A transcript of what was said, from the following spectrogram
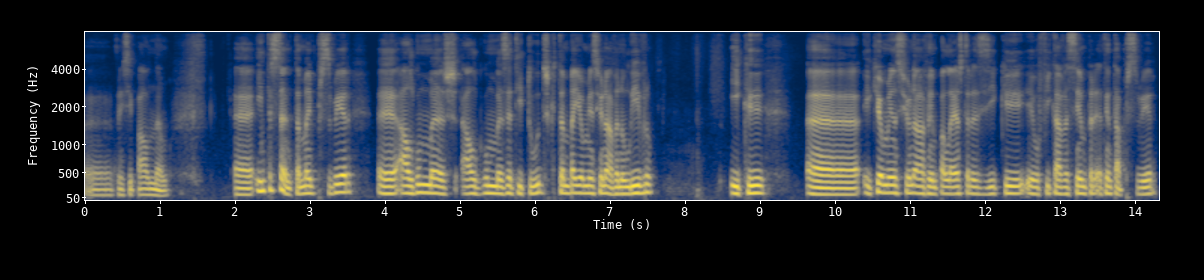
uh, principal não. Uh, interessante também perceber algumas, algumas atitudes que também eu mencionava no livro e que, e que eu mencionava em palestras e que eu ficava sempre a tentar perceber,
